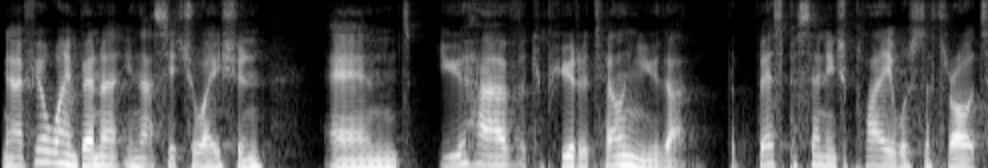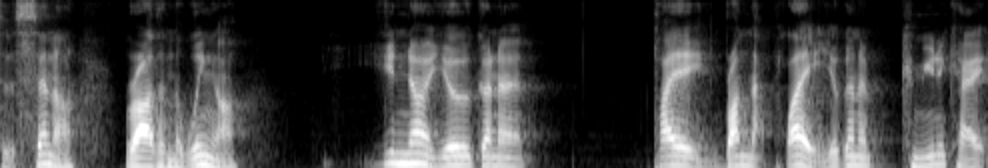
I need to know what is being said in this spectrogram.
Now, if you're Wayne Bennett in that situation and you have a computer telling you that the best percentage play was to throw it to the center rather than the winger, you know you're going to play, run that play. You're going to communicate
